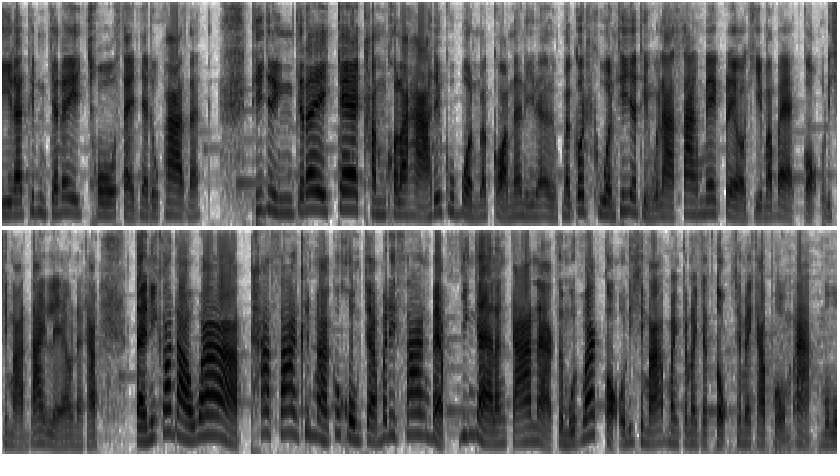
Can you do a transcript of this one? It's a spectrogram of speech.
ดีแล้วที่มึงจะได้โชว์แสนยานุภาพนะ ที่จริงจะได้แก้คำคอรหาที่กูบ่นมาก่อนหน้านี้นะเออมันก็ควรที่จะถึงเวลาสร้างเมฆเปลวคีมาแบกเกาะโอริชิมะได้แล้วนะครับแต่นี่ก็เดาว่าถ้าสร้างขึ้นมาก็คงจะไม่ได้สร้างแบบยิ่งใหญ่อลังการอะสมมติว่าเกาะโอริชิมะมันกำลังจะตกใช่ไหมครับผมอะโมโม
